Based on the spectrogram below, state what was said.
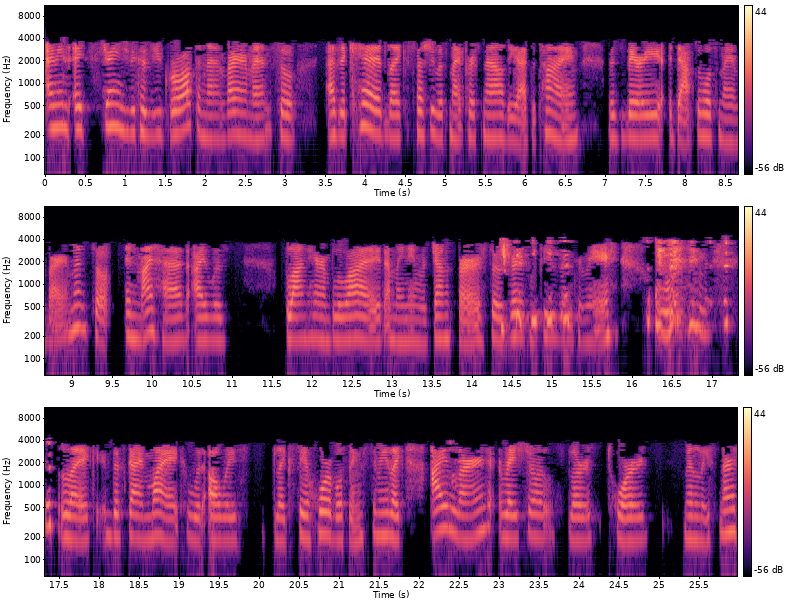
I mean, it's strange because you grow up in that environment, so as a kid, like especially with my personality at the time, I was very adaptable to my environment. So in my head, I was blonde hair and blue eyed and my name was Jennifer, so it was very confusing to me when like this guy Mike would always like say horrible things to me. Like I learned racial slurs towards Middle Easterners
